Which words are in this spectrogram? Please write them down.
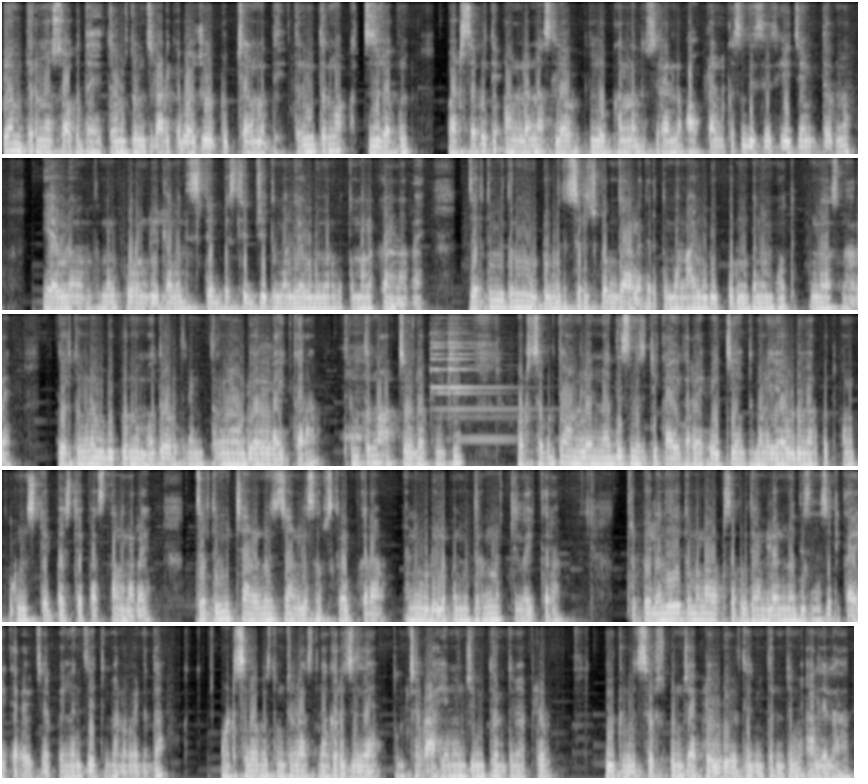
मित्रांनो स्वागत आहे. तर तुमचं लाडक्या बाजू युट्यूब चॅनलमध्ये तर मित्रांनो आजचं व्हिडिओ आपण व्हॉट्सअपवरती ऑनलाईन असल्यावर लोकांना दुसऱ्याला ऑफलाईन कसं दिसायचं हे जे मित्रांनो या व्हिडिओमार्फत तुम्हाला पूर्ण डिटेलमध्ये स्टेप बाय स्टेप जे तुम्हाला या व्हिडिओमार्फत तुम्हाला कळणार आहे. जर तुम्ही मित्रांनो युट्यूबवरती सर्च करून जायला तर तुम्हाला हा व्हिडिओ पूर्णपणे महत्त्वपूर्ण असणार आहे. जर तुम्हाला व्हिडिओ पूर्ण महत्त्व वाटत मित्रांनो व्हिडिओला लाईक करा. तर मित्रांनो आजचं व्हिडिओ आपण की व्हॉट्सअपवरती ऑनलाईन न दिसण्यासाठी काय करायचं? हे जे तुम्हाला या व्हिडिओ मार्फत तुम्हाला पूर्ण स्टेप बाय स्टेप आज सांगणार आहे. जर तुम्ही चॅनल चॅनलला सबस्क्राईब करा आणि व्हिडिओला पण मित्रांनो नक्की लाईक करा. तर पहिल्यांदा जे तुम्हाला व्हॉट्सअपवरती ऑनलाईन न दिसण्यासाठी काय करायचं पहिल्यांदा जे तुम्हाला पहिल्यांदा व्हॉट्सअपवर तुमच्याकडे असणं गरजेचं आहे तुमच्याकडे आहे म्हणजे मित्रांनो तुम्ही आपल्या युट्यूबवरती सर्च करून जे आपल्या व्हिडिओवरती मित्रांनो तुम्ही आलेला आहात.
